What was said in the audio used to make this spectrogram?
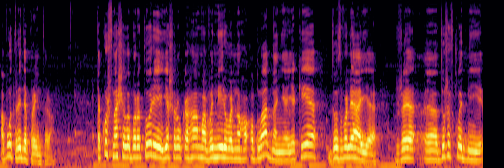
або 3D-принтера. Також в нашій лабораторії є широка гама вимірювального обладнання, яке дозволяє вже е, дуже складні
